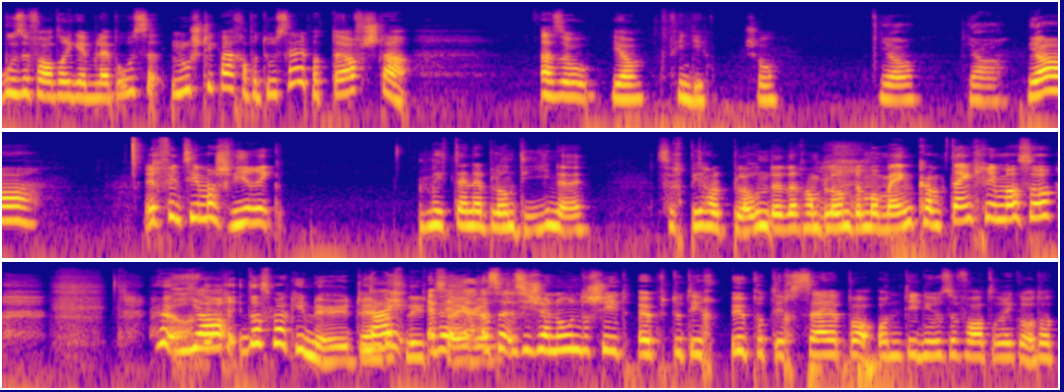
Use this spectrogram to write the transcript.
Herausforderungen im Leben lustig machen, aber du selber darfst das. Also, ja, finde ich schon. Ja. Ja. Ja. Ich finde es immer schwierig mit diesen Blondinen. Also ich bin halt blond oder ich habe einen blonden Moment gehabt. denke ich immer so, ja, Ja. ich, das mag ich nicht, wenn Nein, das Leute eben, sagen. also es ist ein Unterschied, ob du dich über dich selber und deine Herausforderungen oder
